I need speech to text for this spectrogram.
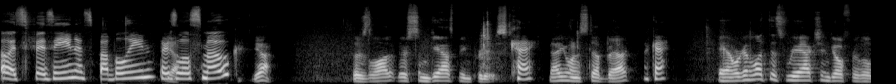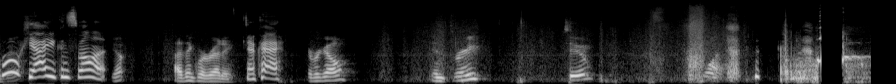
Oh, it's fizzing. It's bubbling. There's Yeah. a little smoke. Yeah. There's a lot. Of, there's some gas being produced. Okay. Now you want to step back, Okay. and we're going to let this reaction go for a little Woo, bit. yeah, you can smell it. Yep. I think we're ready. Okay. Here we go. In three, two, one.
